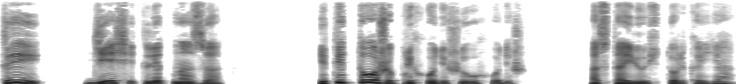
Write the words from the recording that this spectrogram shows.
ты, десять лет назад. И ты тоже приходишь и уходишь. Остаюсь только я.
